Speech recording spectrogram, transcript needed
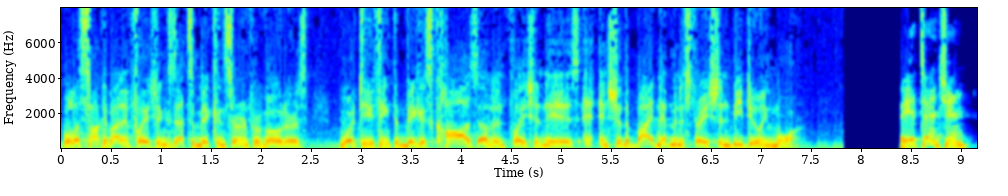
Well, let's talk about inflation because that's a big concern for voters. What do you think the biggest cause of inflation is? And should the Biden administration be doing more? Pay attention.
